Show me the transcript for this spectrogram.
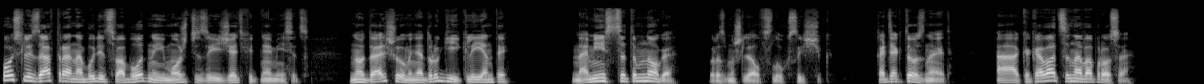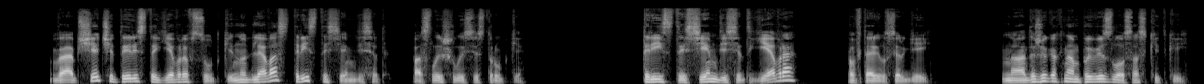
«Послезавтра она будет свободна и можете заезжать хоть на месяц. Но дальше у меня другие клиенты». «На месяц это много», — размышлял вслух сыщик. «Хотя кто знает. А какова цена вопроса?» «Вообще 400 евро в сутки, но для вас 370», — послышалось из трубки. «370 евро?» — повторил Сергей. «Надо же, как нам повезло со скидкой».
